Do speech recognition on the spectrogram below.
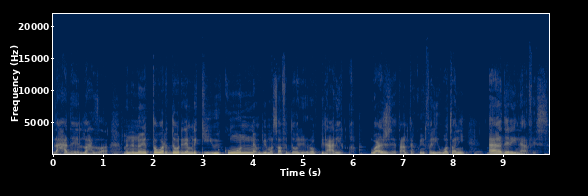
لحد هي اللحظة من أنه يتطور الدوري الأمريكي ويكون بمصاف الدوري الأوروبي العريق وعجزت عن تكوين فريق وطني قادر ينافس.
